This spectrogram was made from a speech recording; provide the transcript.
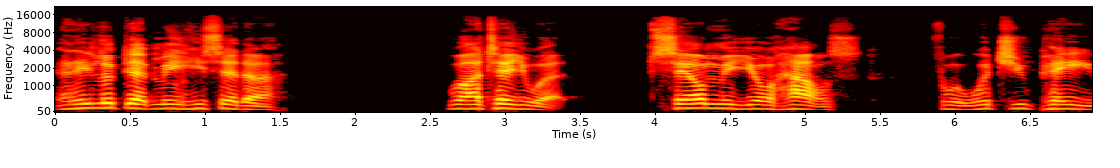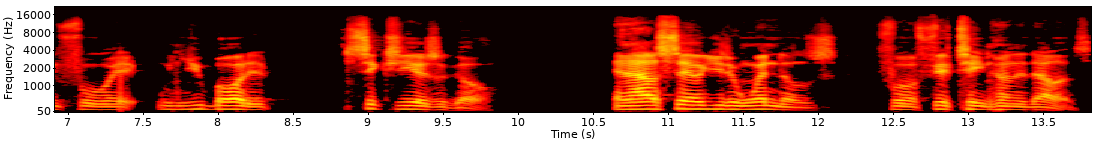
And he looked at me. He said, uh, "Well, I'll tell you what. Sell me your house for what you paid for it when you bought it six years ago, and I'll sell you the windows for fifteen hundred dollars."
